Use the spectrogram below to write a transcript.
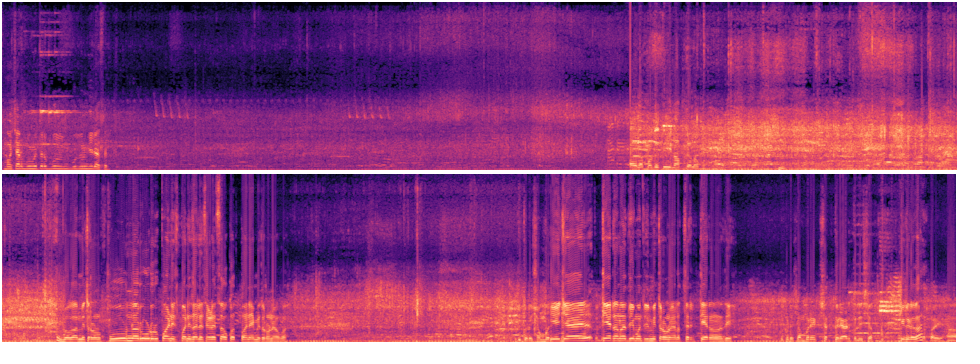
स्मशानभूमी तर बुजून बुजून गेली असेल मदत येईल आपल्याला बघा मित्रांनो पूर्ण रोडवर पाणीच पाणी झालं सगळ्या चौकात पाणी आहे मित्रांनो हे बघा. तिकडे शंभर हे जे आहे तेरणा नदी म्हणते मित्रांनो ह्याला तर तेरणा नदी. तिकडे शंभर एक शेतकरी अडकले शेत तिकडं का? सकाळी हा.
